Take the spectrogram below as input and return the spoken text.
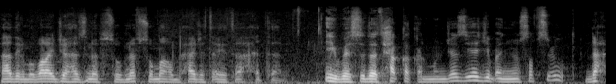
في هذه المباراة يجهز نفسه بنفسه ما هو بحاجة أي أحد ثاني؟ اي بس إذا تحقق المنجز يجب أن يوصف سعود. نعم.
